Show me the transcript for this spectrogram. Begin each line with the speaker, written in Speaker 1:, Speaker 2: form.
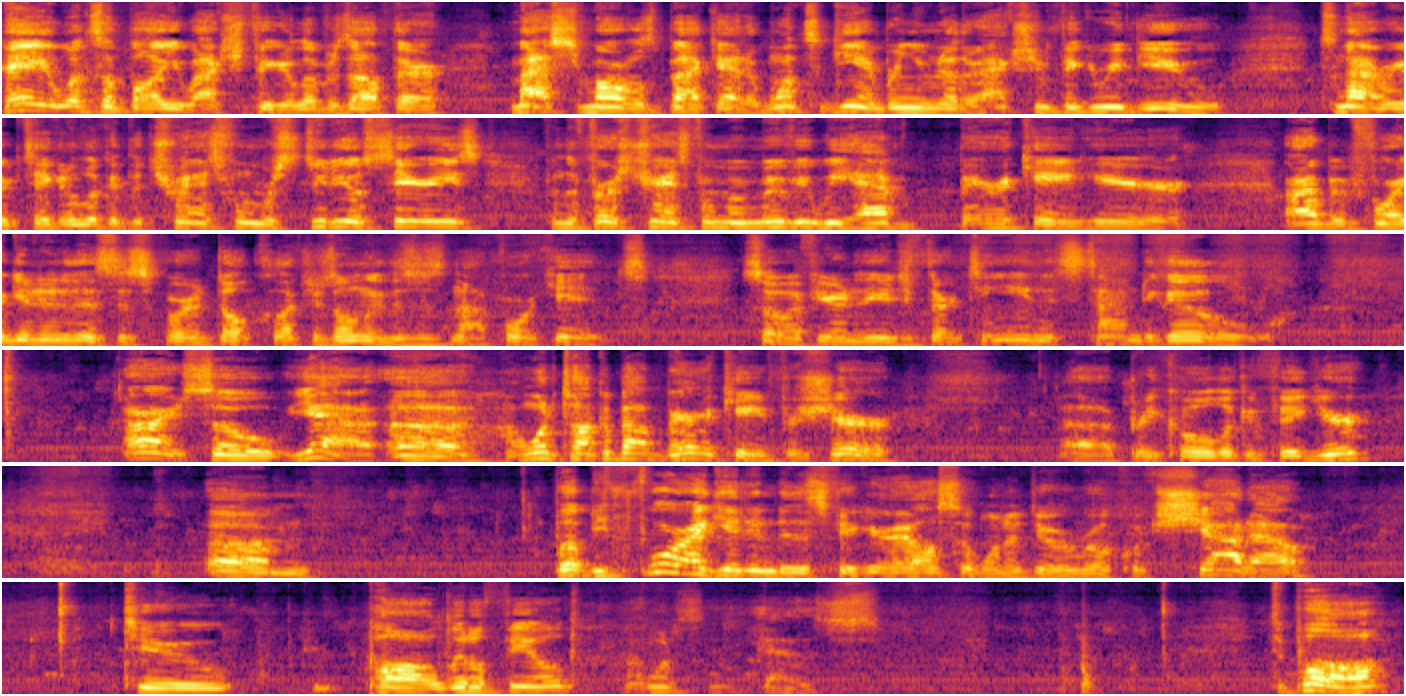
Speaker 1: Hey, what's up all you action figure lovers out there? Master Marvel's back at it once again, bringing you another action figure review. Tonight we're going to be taking a look at the Transformer Studio series. From the first Transformer movie, we have Barricade here. Alright, but before I get into this, this is for adult collectors only. This is not for kids. So if you're under the age of 13, it's time to go. Alright, so yeah, uh, I want to talk about Barricade for sure. Uh, pretty cool looking figure. Um, but before I get into this figure, I also want to do a real quick shout out to Paul Littlefield. I want to say, yes. To Paul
